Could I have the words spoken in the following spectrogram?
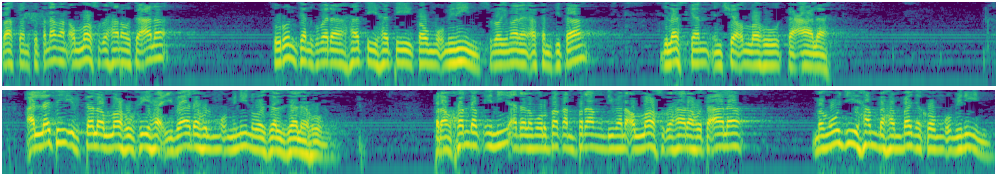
bahkan ketenangan Allah Subhanahu wa taala turunkan kepada hati-hati kaum mukminin sebagaimana yang akan kita jelaskan insyaallah taala allati ibtala Allah fiha ibadahu almu'minin wa zalzalahum Perang Khandaq ini adalah merupakan perang di mana Allah Subhanahu wa taala menguji hamba-hambanya kaum mukminin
